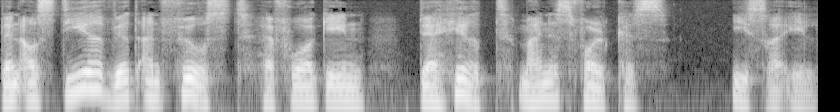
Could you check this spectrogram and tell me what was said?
denn aus dir wird ein Fürst hervorgehen, der Hirt meines Volkes, Israel.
